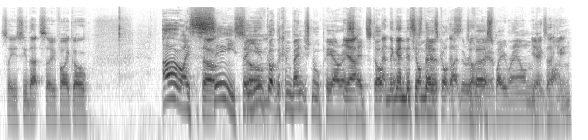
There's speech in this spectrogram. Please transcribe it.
So you see that. So if I go Oh, I So- see. So, so- you've got the conventional PRS yeah, headstock, and again, this John is the, Mayer's got like the reverse way round Yeah, exactly. one.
